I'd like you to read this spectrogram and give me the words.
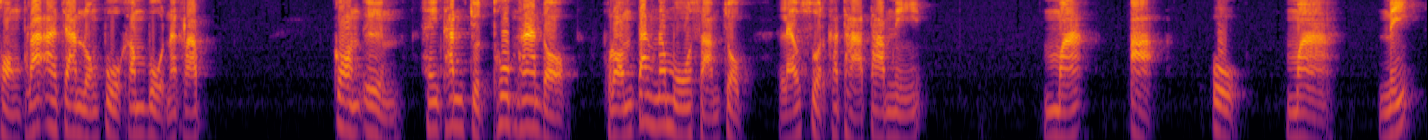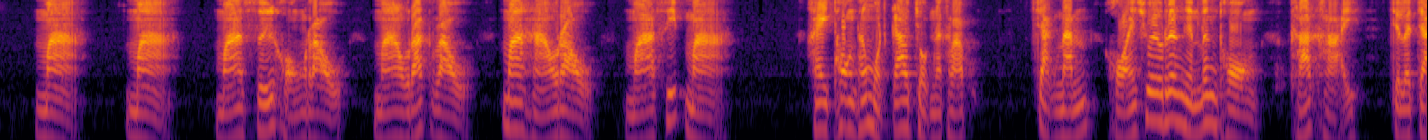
ของพระอาจารย์หลวงปู่คำบูดนะครับ ก่อนอื่นให้ท่านจุดธูปห้าดอก พร้อมตั้งนโมสามจบ แล้วสวดคาถาตามนี้ มะ อะ อุ มา นิ มา มา มาซื้อของเรา มารักเรา มาหาเรา มาซิบมา ให้ท่องทั้งหมด 9 จบนะครับ จากนั้นขอให้ช่วยเรื่องเงินเรื่องทอง ค้าขาย เจรจา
